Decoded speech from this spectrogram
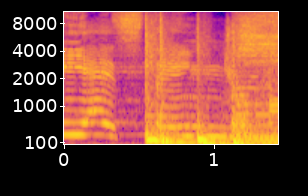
Jeffrey Epstein. Yo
